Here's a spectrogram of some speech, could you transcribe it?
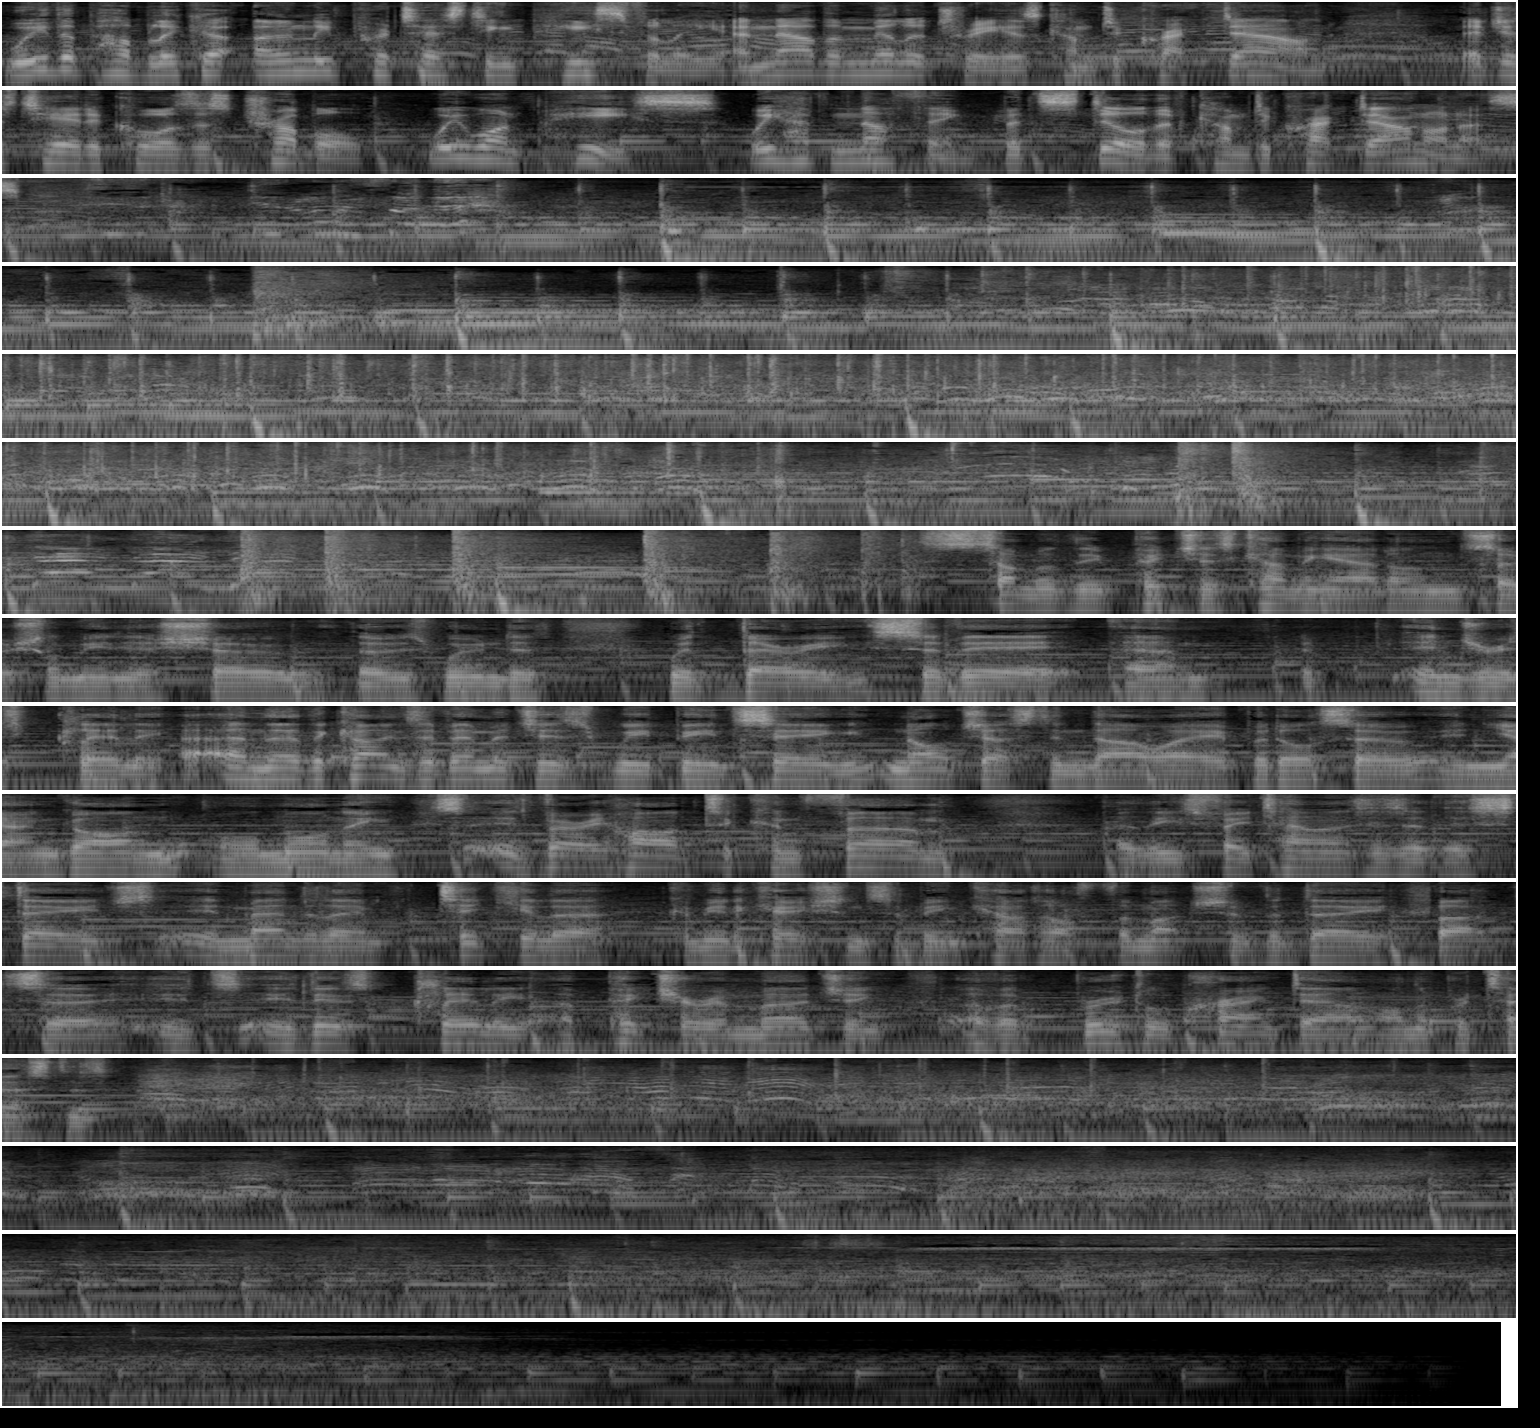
We, the public, are only protesting peacefully, and now the military has come to crack down. They're just here to cause us trouble. We want peace. We have nothing, but still they've come to crack down on us. Some of the pictures coming out on social media show those wounded with very severe um, injuries clearly. And they're the kinds of images we've been seeing not just in Dawei but also in Yangon all morning. It's, it's very hard to confirm uh, these fatalities at this stage. In Mandalay in particular, communications have been cut off for much of the day, but uh, it's, it is clearly a picture emerging of a brutal crackdown on the protesters.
